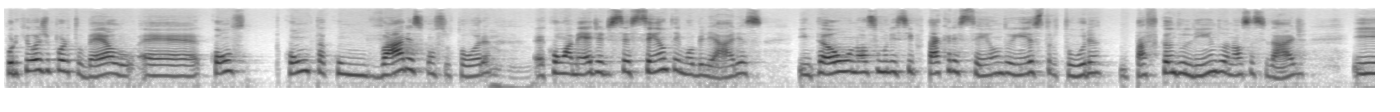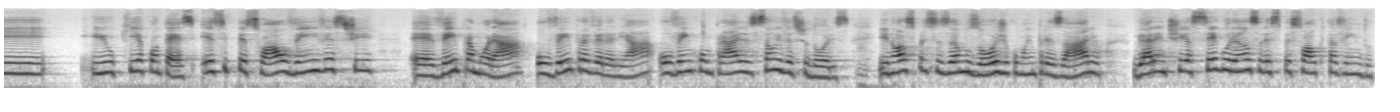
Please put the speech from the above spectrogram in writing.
Porque hoje Porto Belo é, conta com várias construtoras, uhum. é, com a média de 60 imobiliárias. Então, o nosso município está crescendo em estrutura, está ficando lindo a nossa cidade. E, e o que acontece? Esse pessoal vem investir, é, vem para morar, ou vem para veranear, ou vem comprar, eles são investidores. Uhum. E nós precisamos hoje, como empresário, garantir a segurança desse pessoal que está vindo.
